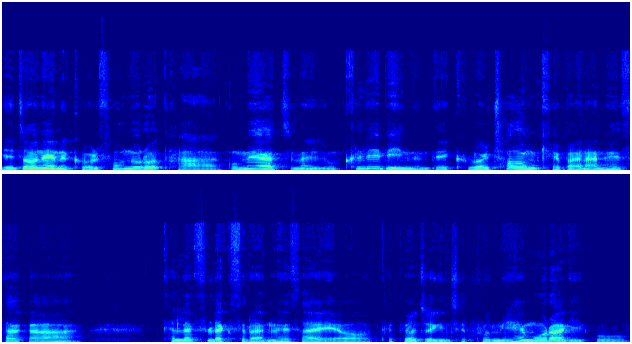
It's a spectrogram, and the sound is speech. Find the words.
예전에는 그걸 손으로 다 꼬매왔지만 요즘 클립이 있는데 그걸 처음 개발한 회사가 텔레플렉스라는 회사예요. 대표적인 제품이 해모락이고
